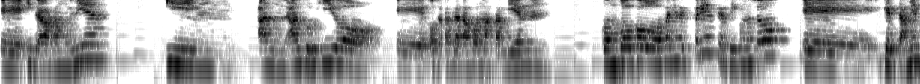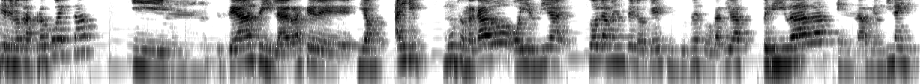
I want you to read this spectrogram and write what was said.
eh, y trabajan muy bien. Y han, han surgido eh, otras plataformas también con pocos años de experiencia, así como yo, eh, que también tienen otras propuestas y sea así, la verdad es que, digamos, hay mucho mercado. Hoy en día solamente lo que es instituciones educativas privadas en Argentina hay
